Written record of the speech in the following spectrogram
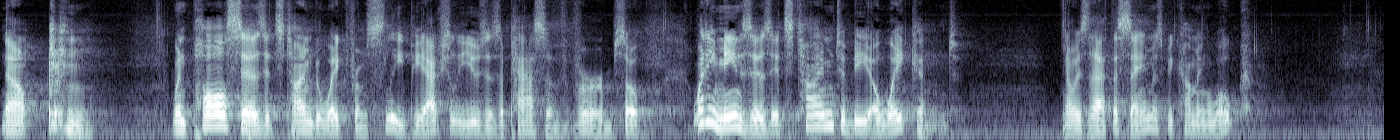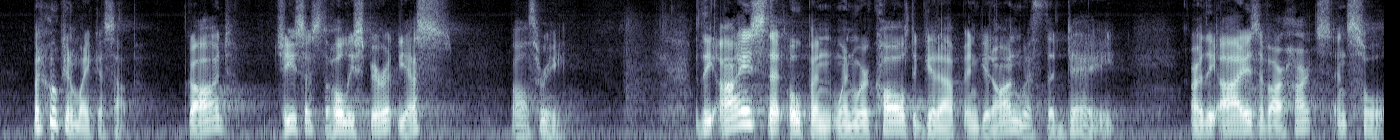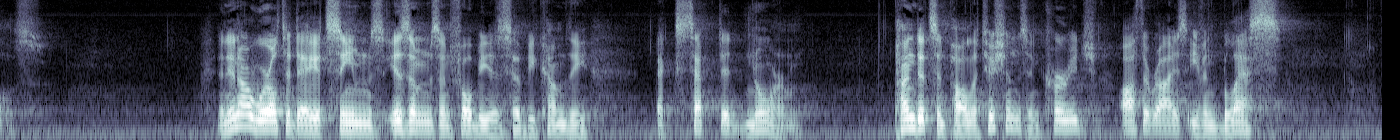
Now, when Paul says it's time to wake from sleep, he actually uses a passive verb. So, what he means is it's time to be awakened. Now, is that the same as becoming woke? But who can wake us up? God, Jesus, the Holy Spirit? Yes, all three. The eyes that open when we're called to get up and get on with the day are the eyes of our hearts and souls. And in our world today, it seems isms and phobias have become the accepted norm. Pundits and politicians encourage, authorize, even bless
